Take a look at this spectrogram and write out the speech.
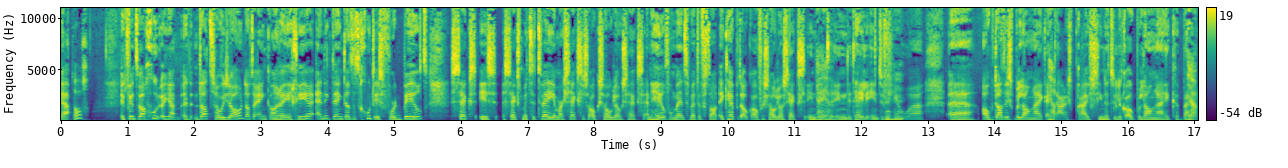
Ja. Toch? Ik vind het wel goed, ja, dat sowieso, dat er één kan reageren. En ik denk dat het goed is voor het beeld. Seks is seks met z'n tweeën, maar seks is ook solo-seks. En heel veel mensen met een verstand. Ik heb het ook over solo-seks in, dit, ja, in dit hele interview. Mm -hmm. uh, uh, ook dat is belangrijk. En daar is privacy natuurlijk ook belangrijk bij.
